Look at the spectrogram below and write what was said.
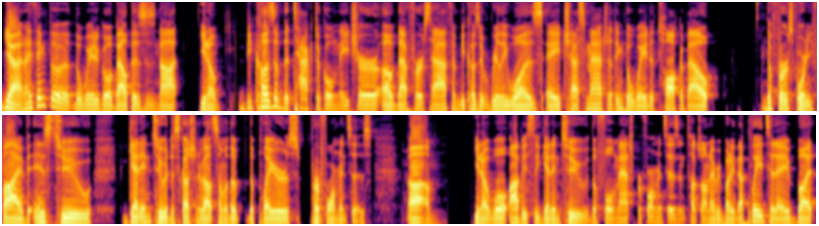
Yeah, and I think the the way to go about this is not, you know, because of the tactical nature of that first half and because it really was a chess match, I think the way to talk about the first 45 is to get into a discussion about some of the the players' performances. Um, you know, we'll obviously get into the full match performances and touch on everybody that played today, but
